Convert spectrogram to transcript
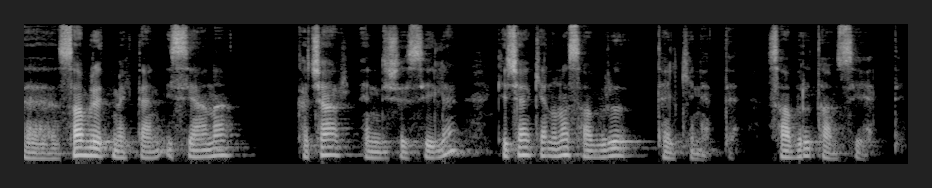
eee, sabretmekten isyana kaçar endişesiyle geçerken ona sabrı telkin etti. Sabrı tavsiye etti.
